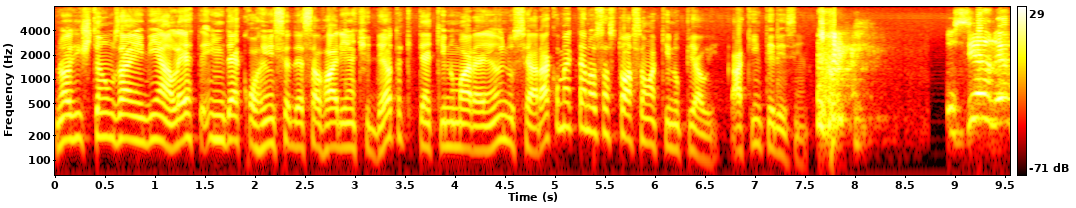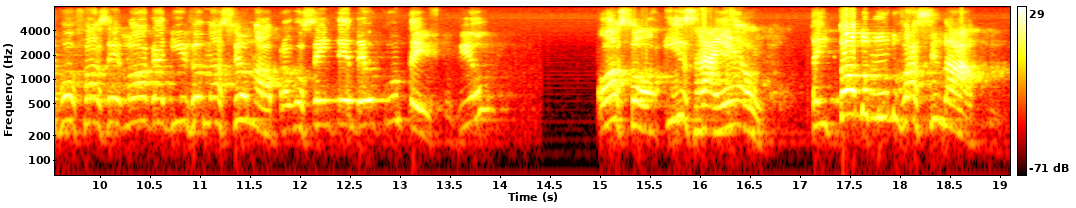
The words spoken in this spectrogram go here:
nós estamos ainda em alerta em decorrência dessa variante Delta que tem aqui no Maranhão e no Ceará. Como é que está a nossa situação aqui no Piauí, aqui em Teresina? Luciano, eu vou fazer logo a nível nacional, para você entender o contexto, viu? Olha só, Israel tem todo mundo vacinado.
